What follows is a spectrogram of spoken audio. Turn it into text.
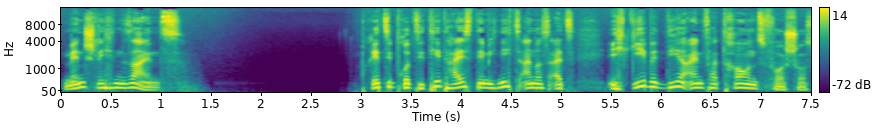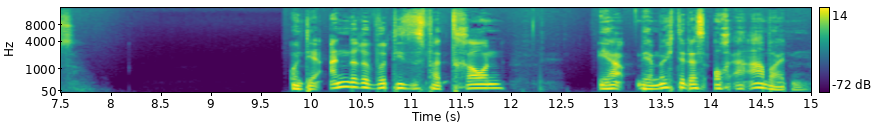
menschlichen Seins. Reziprozität heißt nämlich nichts anderes als, ich gebe dir einen Vertrauensvorschuss. Und der andere wird dieses Vertrauen, ja, der möchte das auch erarbeiten.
